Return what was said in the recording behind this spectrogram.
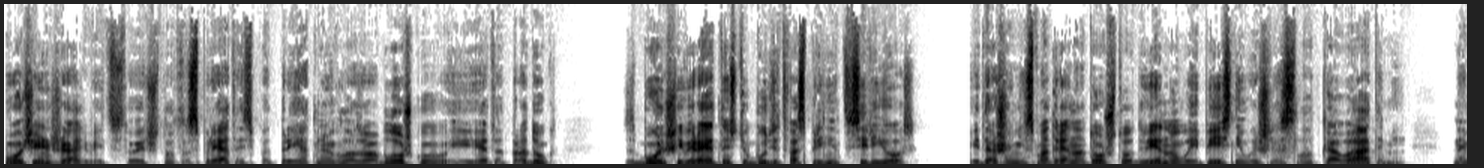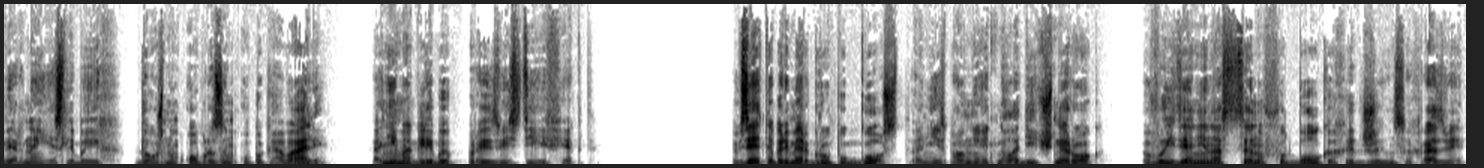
Очень жаль, ведь стоит что-то спрятать под приятную глазу обложку, и этот продукт с большей вероятностью будет воспринят всерьез. И даже несмотря на то, что две новые песни вышли сладковатыми, наверное, если бы их должным образом упаковали, они могли бы произвести эффект. Взять, например, группу Ghost. Они исполняют мелодичный рок. Выйдя они на сцену в футболках и джинсах, разве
